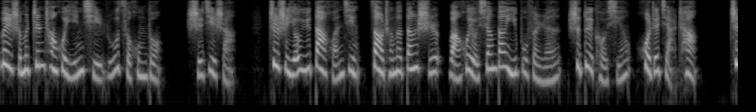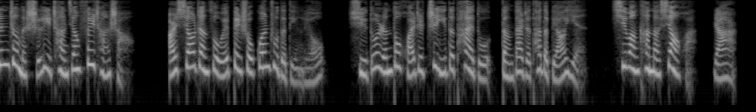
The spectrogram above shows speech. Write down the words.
为什么真唱会引起如此轰动？实际上。这是由于大环境造成的。当时晚会有相当一部分人是对口型或者假唱，真正的实力唱将非常少。而肖战作为备受关注的顶流，许多人都怀着质疑的态度等待着他的表演，希望看到笑话。然而，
